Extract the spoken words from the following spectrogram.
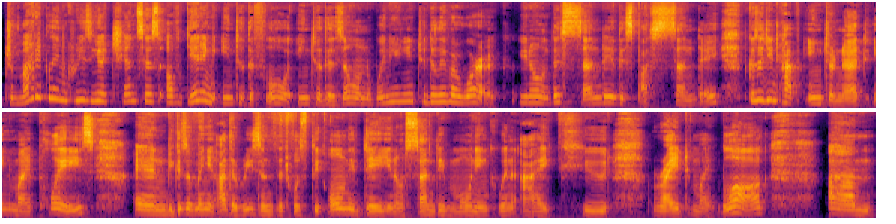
dramatically increase your chances of getting into the flow, into the zone when you need to deliver work. You know, this Sunday, this past Sunday, because I didn't have internet in my place and because of many other reasons, that was the only day, you know, Sunday morning when I could write my blog. Um,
